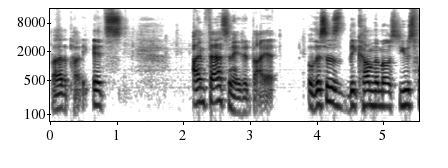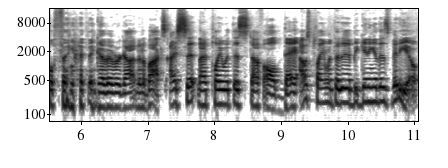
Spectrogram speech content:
by the putty. It's I'm fascinated by it. This has become the most useful thing I think I've ever gotten in a box. I sit and I play with this stuff all day. I was playing with it at the beginning of this video.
